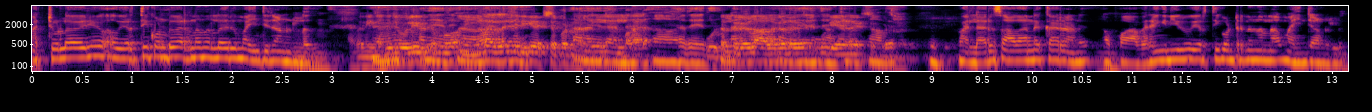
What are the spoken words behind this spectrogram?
മറ്റുള്ളവര് ഉയർത്തി കൊണ്ടുവരണം എന്നുള്ള ഒരു മൈൻഡിലാണ് ഉള്ളത് എല്ലാവരും സാധാരണക്കാരാണ്. അപ്പൊ അവരെങ്ങനെയും ഉയർത്തി കൊണ്ടുവരണം എന്നുള്ള മൈൻഡാണുള്ളത്.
